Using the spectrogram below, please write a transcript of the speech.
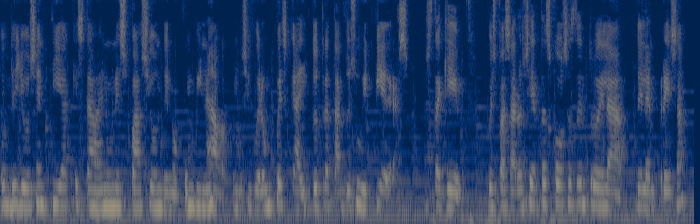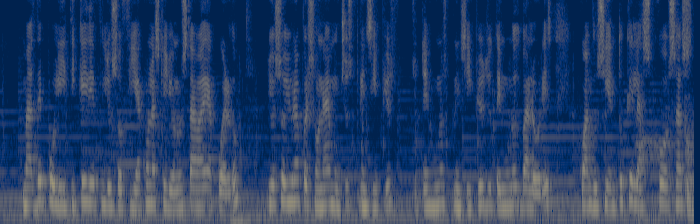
donde yo sentía que estaba en un espacio donde no combinaba, como si fuera un pescadito tratando de subir piedras, hasta que pues pasaron ciertas cosas dentro de la, de la empresa, más de política y de filosofía con las que yo no estaba de acuerdo. Yo soy una persona de muchos principios, yo tengo unos principios, yo tengo unos valores. Cuando siento que las cosas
